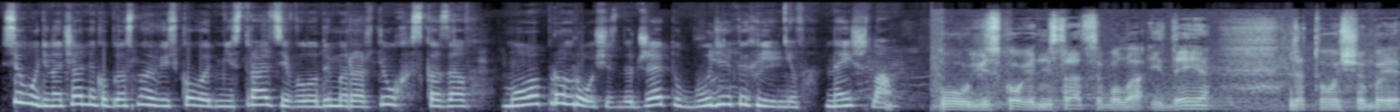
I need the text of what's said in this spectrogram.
Сьогодні начальник обласної військової адміністрації Володимир Артюх сказав, мова про гроші з бюджету будь-яких рівнів не йшла. У військовій адміністрації була ідея для того, щоб е,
